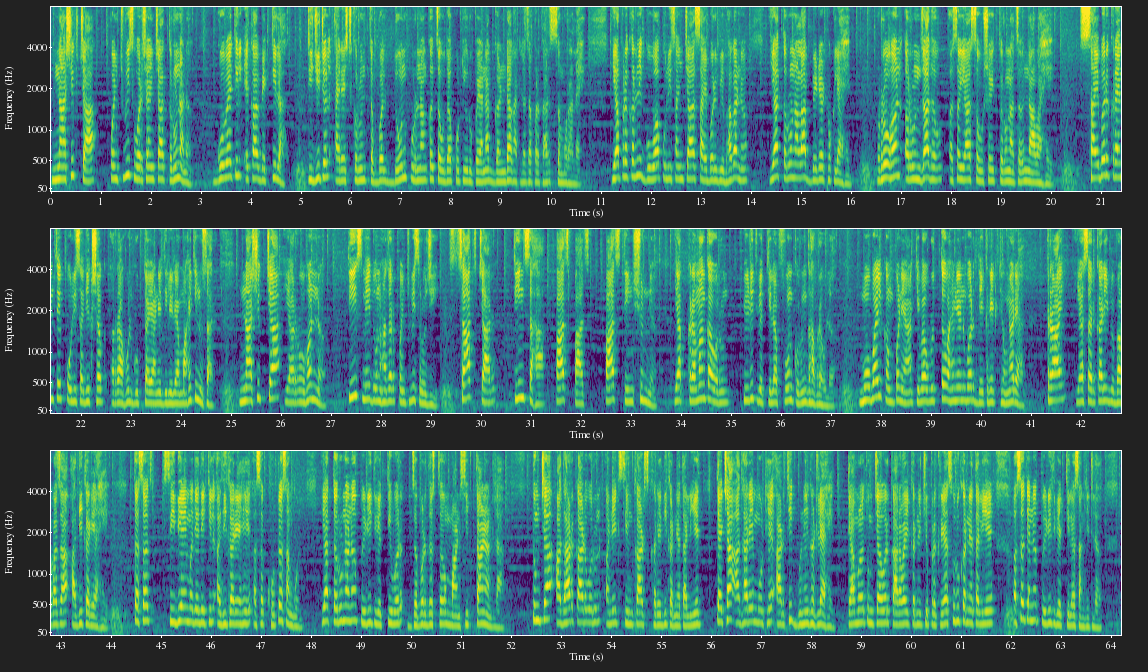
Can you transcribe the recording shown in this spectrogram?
नाशिकच्या पंचवीस वर्षांच्या तरुणानं गोव्यातील एका व्यक्तीला डिजिटल अरेस्ट करून तब्बल दोन पूर्णांक चौदा कोटी रुपयांना गंडा घातल्याचा प्रकार समोर आला आहे या प्रकरणी गोवा पोलिसांच्या सायबर विभागानं या तरुणाला बेड्या ठोकल्या आहेत. रोहन अरुण जाधव असं या संशयित तरुणाचं नाव आहे. सायबर क्राईमचे पोलीस अधीक्षक राहुल गुप्ता यांनी दिलेल्या माहितीनुसार नाशिकच्या या रोहननं तीस मे दोन हजार पंचवीस रोजी सात चार तीन सहा पाच पाच पाच तीन शून्य या क्रमांकावरून पीडित व्यक्तीला फोन करून घाबरवलं. मोबाईल कंपन्या किंवा वृत्तवाहिन्यांवर देखरेख ठेवणाऱ्या ट्राय या सरकारी विभागाचा अधिकारी आहे. तसंच सी बी आयमध्ये देखील अधिकारी आहे असं खोटं सांगून या तरुणानं पीडित व्यक्तीवर जबरदस्त मानसिक ताण आणला. तुमच्या आधार कार्डवरून अनेक सिम कार्ड्स खरेदी करण्यात आली आहेत. त्याच्या आधारे मोठे आर्थिक गुन्हे घडले आहेत. त्यामुळे तुमच्यावर कारवाई करण्याची प्रक्रिया सुरू करण्यात आली आहे असं त्यानं पीडित व्यक्तीला सांगितलं.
